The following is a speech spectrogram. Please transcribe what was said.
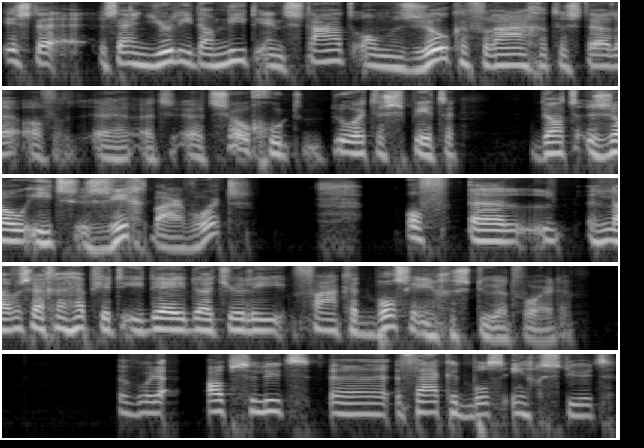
Ehm, is de, zijn jullie dan niet in staat om zulke vragen te stellen of het, het zo goed door te spitten dat zoiets zichtbaar wordt? Of laten we zeggen, heb je het idee dat jullie vaak het bos ingestuurd worden? We worden absoluut uh, vaak het bos ingestuurd.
